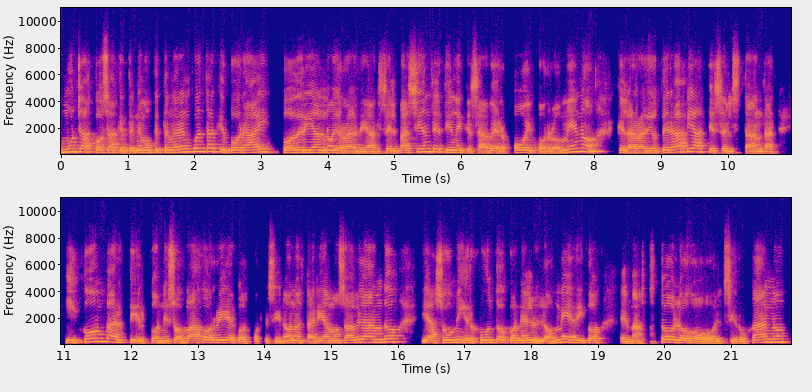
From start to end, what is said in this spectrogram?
muchas cosas que tenemos que tener en cuenta que por ahí podrían no irradiarse. El paciente tiene que saber hoy por lo menos que la radioterapia es el estándar y compartir con esos bajos riesgos, porque si no, no estaríamos hablando, y asumir junto con los médicos, el mastólogo o el cirujano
